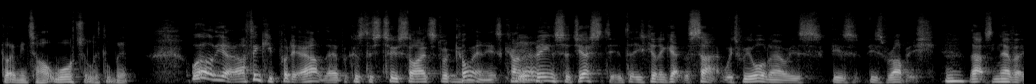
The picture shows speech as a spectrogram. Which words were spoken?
got him into hot water a little bit. Well, yeah, I think he put it out there because there's two sides to a mm. coin. It's kind Yeah. of being suggested that he's going to get the sack, which we all know is is is rubbish. Mm. That's never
